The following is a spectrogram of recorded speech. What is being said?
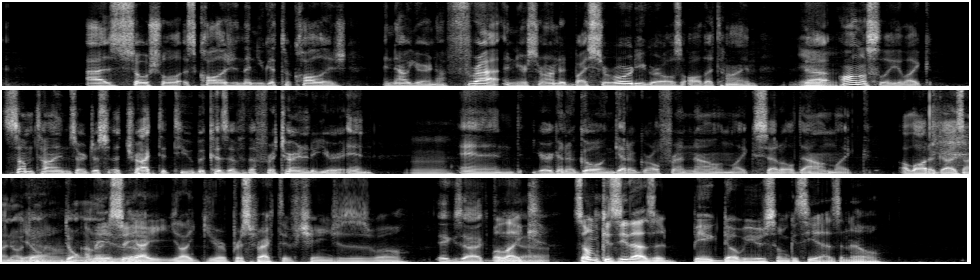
as social as college, and then you get to college, and now you're in a frat, and you're surrounded by sorority girls all the time. yeah. that honestly like sometimes are just attracted to you because of the fraternity you're in Uh, and you're gonna go and get a girlfriend now and like settle down like a lot of guys i know yeah. don't don't I mean, do so that yeah, you, like your perspective changes as well. exactly But, like, yeah. Some could see that as a big W. Some could see it as an L.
